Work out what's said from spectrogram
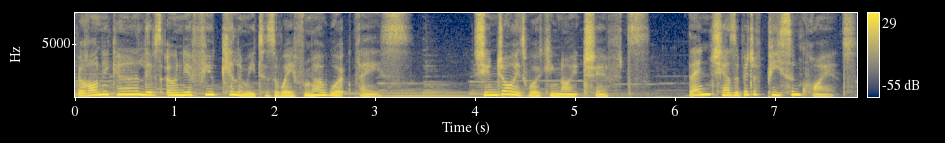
Veronica lives only a few kilometres away from her workplace. She enjoys working night shifts. Then she has a bit of peace and quiet.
